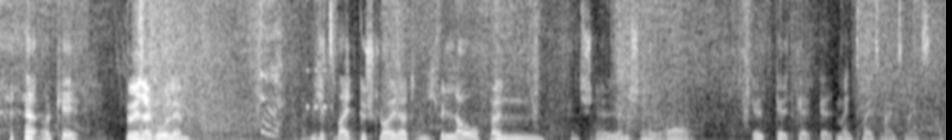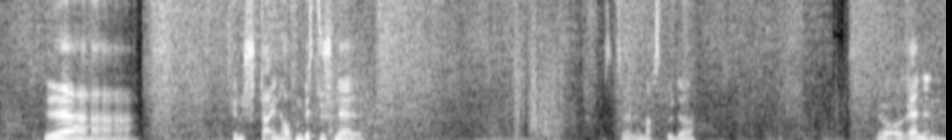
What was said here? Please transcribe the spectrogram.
okay. Böser Golem. Der hat mich jetzt weit geschleudert und ich will laufen. Ganz schnell, ganz schnell. Oh. Geld, Geld, Geld, Geld. Meins, meins, meins, meins. Ja. Für einen Steinhaufen bist du schnell. Was zur Hölle machst du da? Ja, rennen.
